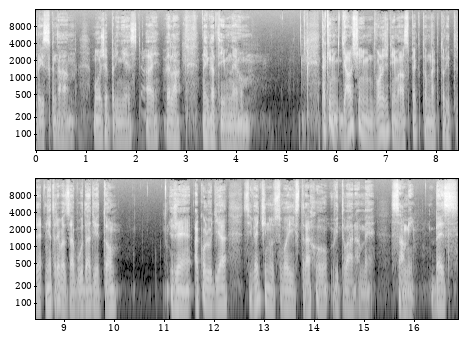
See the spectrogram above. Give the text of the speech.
risk nám môže priniesť aj veľa negatívneho. Takým ďalším dôležitým aspektom, na ktorý tre, netreba zabúdať, je to, že ako ľudia si väčšinu svojich strachov vytvárame sami, bez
